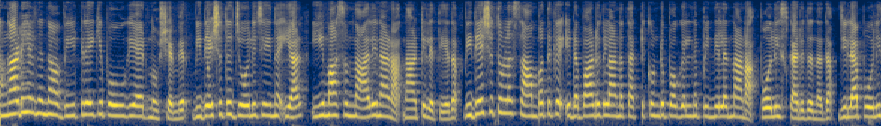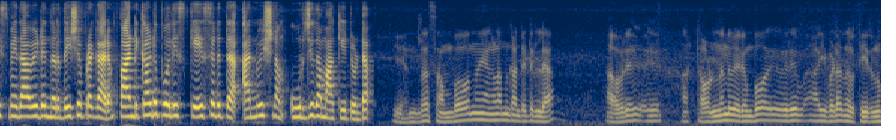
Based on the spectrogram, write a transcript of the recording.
അങ്ങാടിയിൽ നിന്ന് വീട്ടിലേക്ക് പോവുകയായിരുന്നു ഷമീർ. വിദേശത്ത് ജോലി ചെയ്യുന്ന ഇയാൾ ഈ മാസം നാലിനാണ് നാട്ടിലെത്തിയത്. വിദേശത്തുള്ള സാമ്പത്തിക ഇടപാടുകളാണ് തട്ടിക്കൊണ്ടുപോകലിന് പിന്നിലെന്നാണ് പോലീസ് കരുതുന്നത്. ജില്ലാ പോലീസ് മേധാവിയുടെ നിർദ്ദേശപ്രകാരം പാണ്ടിക്കാട് പോലീസ് കേസെടുത്ത് അന്വേഷണം ഊർജിതമാക്കിയിട്ടുണ്ട്. എന്താ സംഭവം എന്ന് ഞങ്ങളൊന്നും കണ്ടിട്ടില്ല. അവർ ടൗണിൽ നിന്ന് വരുമ്പോൾ ഇവർ ഇവിടെ നിർത്തിയിരുന്നു.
